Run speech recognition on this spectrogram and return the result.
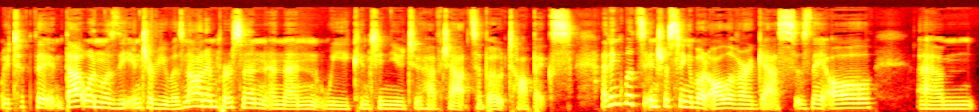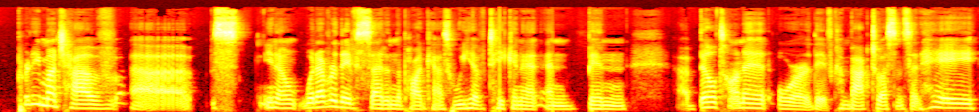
we took the that one was the interview was not in person, and then we continued to have chats about topics. I think what's interesting about all of our guests is they all um, pretty much have uh, you know whatever they've said in the podcast, we have taken it and been uh, built on it or they've come back to us and said hey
